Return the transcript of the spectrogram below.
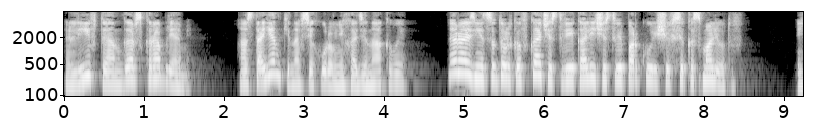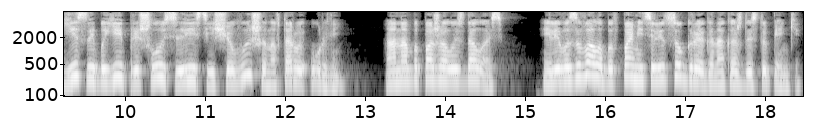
лифт и ангар с кораблями, а стоянки на всех уровнях одинаковые – Разница только в качестве и количестве паркующихся космолетов. Если бы ей пришлось лезть еще выше, на второй уровень, она бы, пожалуй, сдалась. Или вызывала бы в памяти лицо Грега на каждой ступеньке,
